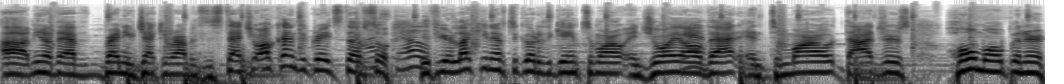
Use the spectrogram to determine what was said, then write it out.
Uh, you know, they have brand new Jackie Robinson statue, all kinds of great stuff. so dope. if you're lucky enough to go to the game tomorrow, enjoy all that. And tomorrow, Dodgers home opener.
